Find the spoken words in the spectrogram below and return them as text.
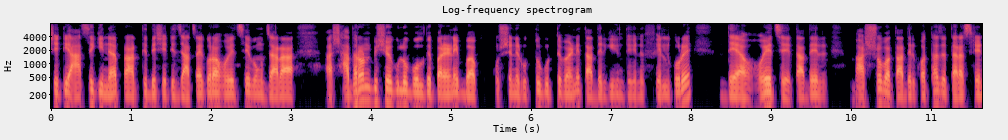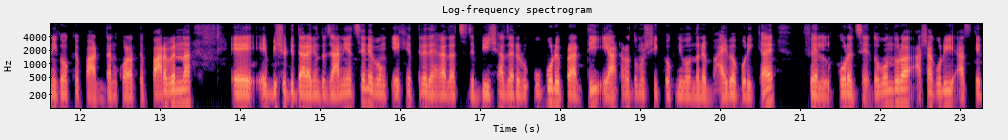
সেটি আছে কিনা প্রার্থীদের সেটি যাচাই করা হয়েছে এবং যারা আ সাধারণ বিষয়গুলো বলতে পারেনি বা কোশ্চেনের উত্তর করতে পারেনি, তাদেরকে কিন্তু এখানে ফেল করে দেয়া হয়েছে। তাদের ভাষ্য বা তাদের কথা যে তারা শ্রেণীকক্ষে পাঠদান করাতে পারবেন না। এ এই বিষয়টি তারা কিন্তু জানিয়েছেন এবং এক্ষেত্রে দেখা যাচ্ছে যে বিশ হাজারের উপরে প্রার্থী এই আঠারোতম শিক্ষক নিবন্ধনের ভাইবা পরীক্ষায় ফেল করেছে। তো বন্ধুরা, আশা করি আজকের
